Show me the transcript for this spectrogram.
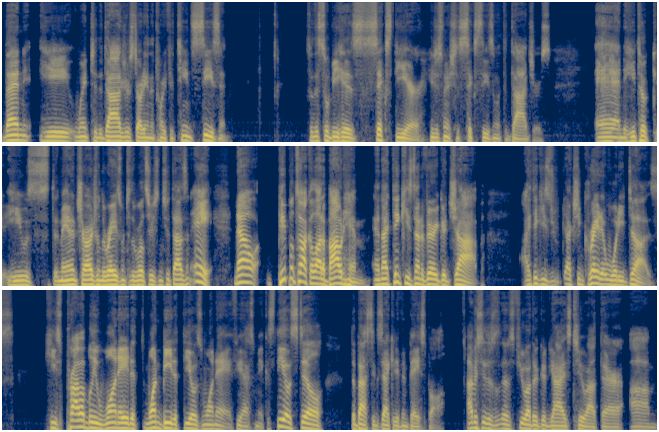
Then he went to the Dodgers starting in the 2015 season. So this will be his sixth year. He just finished his sixth season with the Dodgers. And he took, he was the man in charge when the Rays went to the World Series in 2008. Now, people talk a lot about him, and I think he's done a very good job. I think he's actually great at what he does he's probably one A to one B to Theo's one A, if you ask me, because Theo's still the best executive in baseball. Obviously, there's there's a few other good guys too out there. Um,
